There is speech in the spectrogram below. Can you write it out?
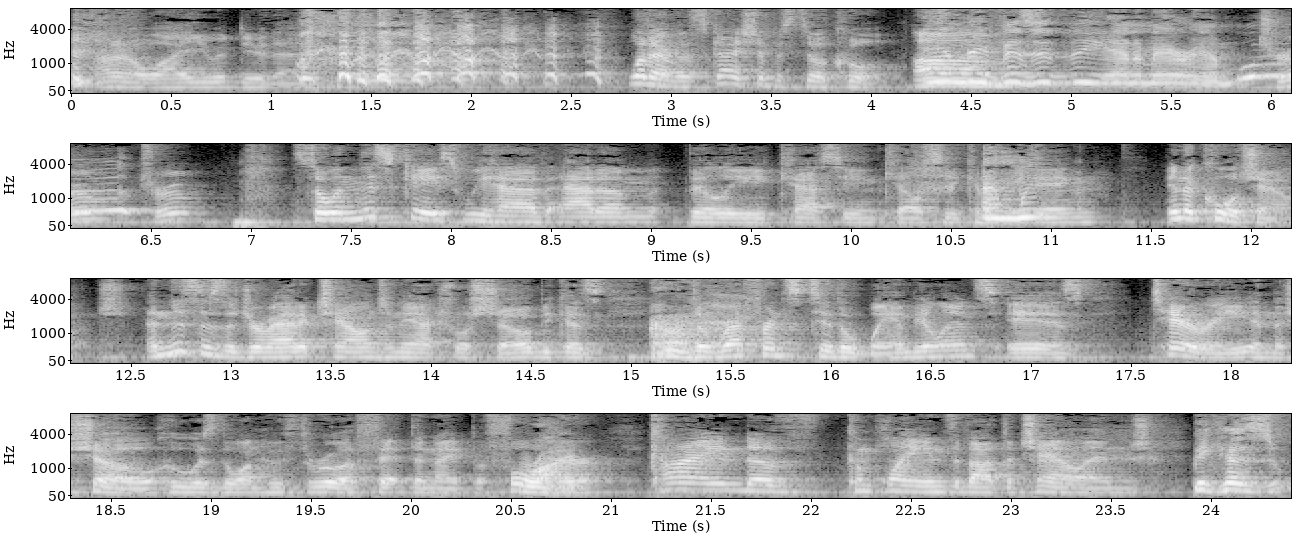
it. I don't know why you would do that. Whatever, the skyship is still cool. and they Um, visit the Animarium. What? True, true. So in this case, we have Adam, Billy, Cassie, and Kelsey And we- competing in a cool challenge. And this is a dramatic challenge in the actual show because the reference to the wambulance is Terry in the show, who was the one who threw a fit the night before, Right. kind of complains about the challenge. because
